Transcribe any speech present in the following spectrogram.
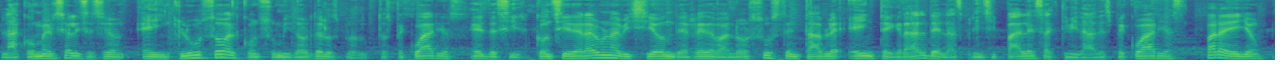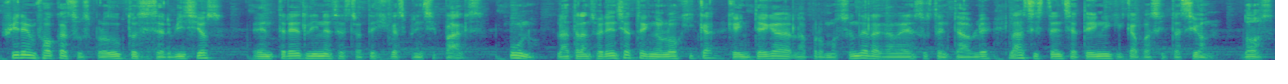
la comercialización e incluso al consumidor de los productos pecuarios, es decir, considerar una visión de red de valor sustentable e integral de las principales actividades pecuarias. Para ello, FIRE enfoca sus productos y servicios en tres líneas estratégicas principales. 1. La transferencia tecnológica que integra la promoción de la ganadería sustentable, la asistencia técnica y capacitación. 2.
